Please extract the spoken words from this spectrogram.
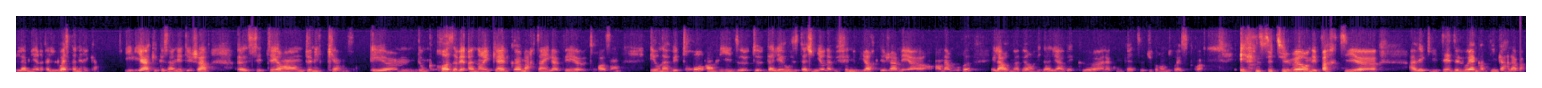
l'Ouest américain. Il y a quelques années déjà, c'était en 2015. Et donc, Rose avait un an et quelques, Martin, il avait trois ans. et on avait trop envie d'aller aux États-Unis. On avait fait New York déjà, mais en amoureux. Et là, on avait envie d'aller avec eux à la conquête du Grand Ouest. Quoi. Et si tu veux, on est parti euh, avec l'idée de louer un camping-car là-bas.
